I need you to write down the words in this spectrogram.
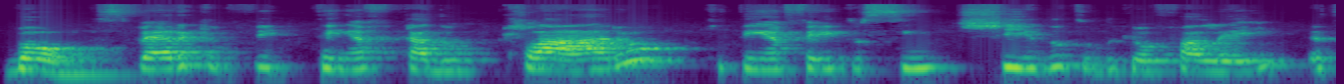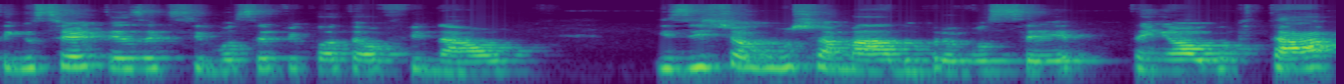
Bom, espero que tenha ficado claro, que tenha feito sentido tudo que eu falei. Eu tenho certeza que se você ficou até o final, Existe algum chamado para você? Tem algo que está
